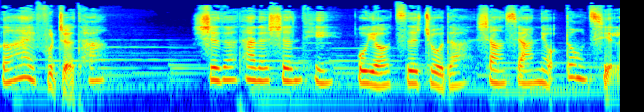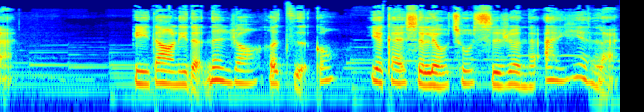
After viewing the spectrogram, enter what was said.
和爱抚着他，使得他的身体不由自主的上下扭动起来，鼻道里的嫩肉和子宫也开始流出湿润的爱液来。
